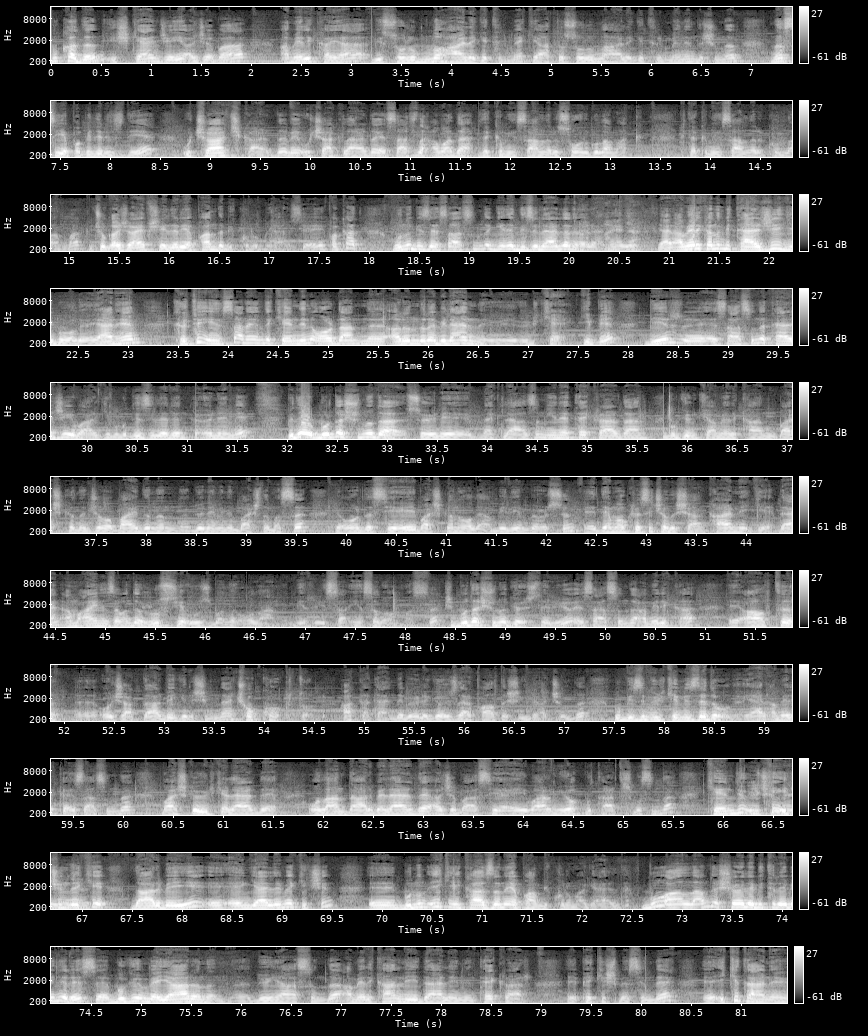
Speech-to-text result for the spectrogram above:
Bu kadın işkenceyi acaba Amerika'ya bir sorumlu hale getirmek ya da sorumlu hale getirmenin dışında nasıl yapabiliriz diye uçağa çıkardı ve uçaklarda esasında havada takım insanları sorgulamak, takım insanları kullanmak. Çok acayip şeyleri yapan da bir kurum yani CIA. Fakat bunu biz esasında yine dizilerden öğrendik. Aynen. Yani Amerika'nın bir tercihi gibi oluyor. Yani hem kötü insan hem de kendini oradan e, arındırabilen e, ülke gibi bir e, esasında tercihi var gibi bu dizilerin önemi. Bir de burada şunu da söylemek lazım. Yine tekrardan bugünkü Amerikan Başkanı Joe Biden'ın döneminin başlaması ve orada CIA Başkanı olan William Burns'ün demokrasi çalışan Carnegie'den ama aynı zamanda Rusya uzmanı olan bir insan olması. Şimdi bu da şunu gösteriyor. Esasında Amerika 6 Ocak darbe girişiminden çok korktu hakikaten de böyle gözler fal taşı gibi açıldı. Bu bizim ülkemizde de oluyor. Yani Amerika esasında başka ülkelerde olan darbelerde acaba CIA var mı yok mu tartışmasında kendi ülke İçinde içindeki yani. darbeyi e, engellemek için e, bunun ilk ikazını yapan bir kuruma geldi. Bu anlamda şöyle bitirebiliriz. E, bugün ve yarının dünyasında Amerikan liderliğinin tekrar pekişmesinde e, iki tane e,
